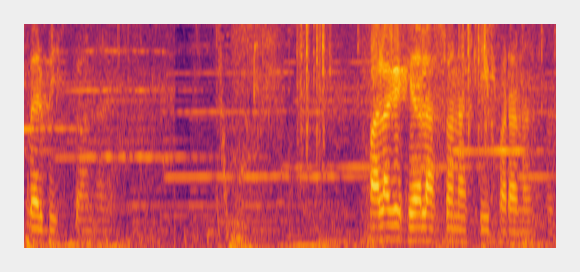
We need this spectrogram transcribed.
haber visto a nadie. Ojalá que quede la zona aquí para nosotros.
